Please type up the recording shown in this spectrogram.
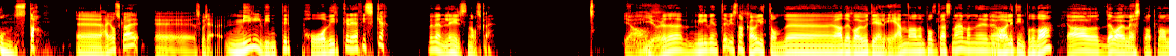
Onstad. Eh, hei, Oskar. Eh, skal vi se. Mild vinter, påvirker det fisket? Med vennlig hilsen Oskar. Ja. Gjør det det, mild vinter? Vi snakka jo litt om det Ja, det var jo del én av den podkasten her, men eh, du Ja. var jo litt inne på det da. ja, det var jo mest med at man,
